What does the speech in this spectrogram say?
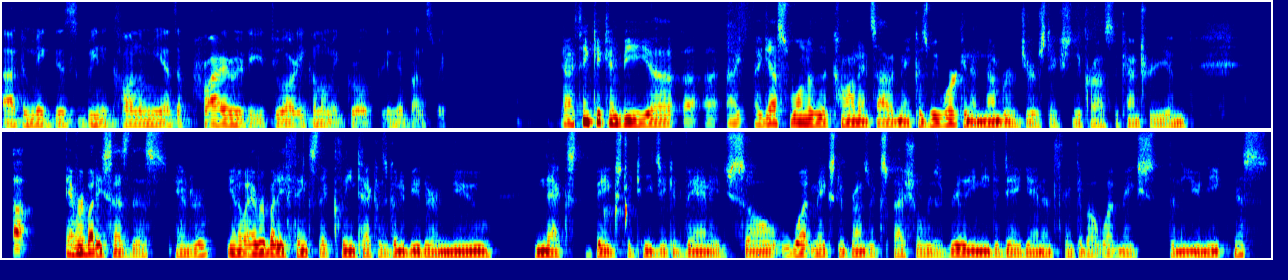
uh, to make this green economy as a priority to our economic growth in New Brunswick. I think it can be, uh, uh, I, I, guess, one of the comments I would make, because we work in a number of jurisdictions across the country. And everybody says this, Andrew. You know, everybody thinks that clean tech is going to be their new next big strategic advantage. So, what makes New Brunswick special is really you need to dig in and think about what makes the uniqueness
